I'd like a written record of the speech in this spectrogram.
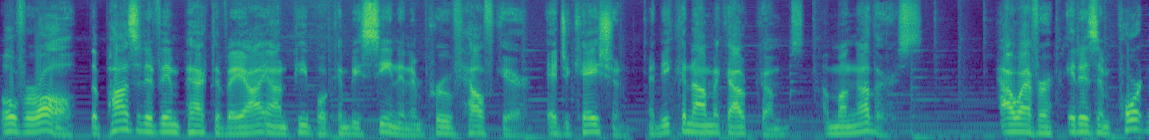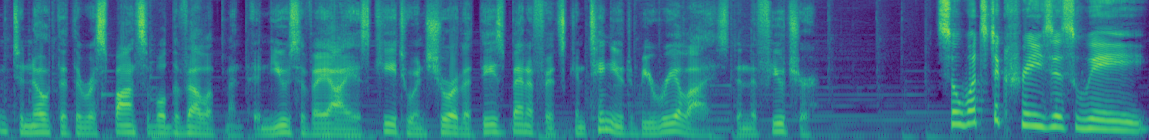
Overall, the positive impact of AI on people can be seen in improved healthcare, education, and economic outcomes, among others. However, it is important to note that the responsible development and use of AI is key to ensure that these benefits continue to be realized in the future. So, what's the craziest way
